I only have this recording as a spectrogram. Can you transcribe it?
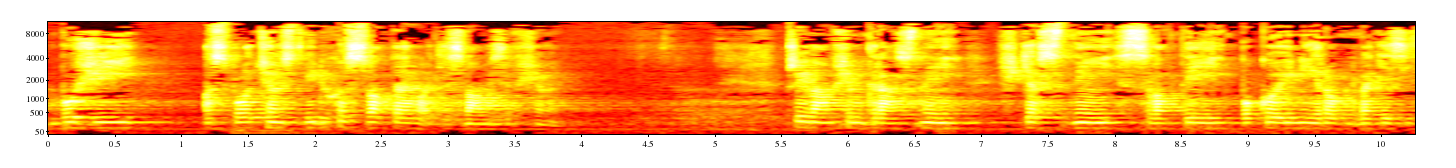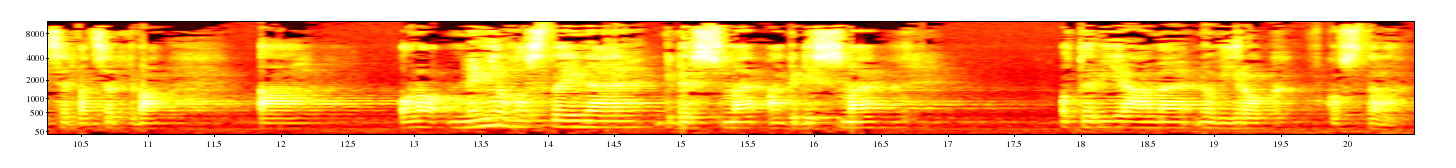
Boží a společenství Ducha Svatého, ať je s vámi se všemi. Přeji vám všem krásný, šťastný, svatý, pokojný rok 2022 a ono není lhostejné, kde jsme a kdy jsme. Otevíráme nový rok v kostele.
